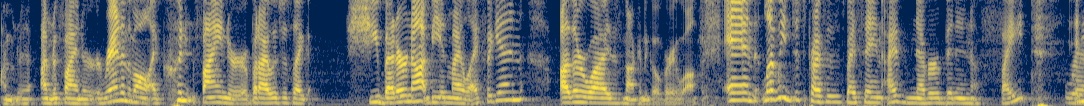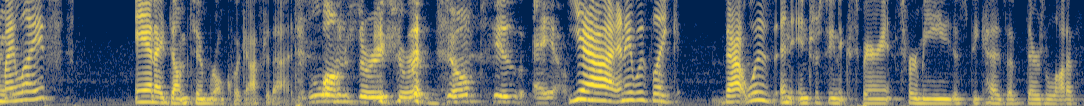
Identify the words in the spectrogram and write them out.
I'm gonna, I'm gonna find her. I ran to the mall. I couldn't find her, but I was just like, she better not be in my life again. Otherwise, it's not gonna go very well. And let me just preface this by saying I've never been in a fight in my life, and I dumped him real quick after that. Long story short, dumped his ass. Yeah, and it was like that was an interesting experience for me just because of there's a lot of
